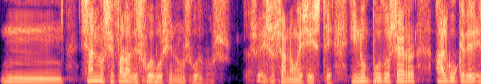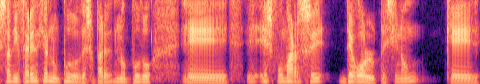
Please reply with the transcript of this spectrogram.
mm, xa non se fala de suevos e non suevos. Eso xa non existe e non pudo ser algo que de, esa diferencia non pudo desaparecer, non pudo eh, eh, esfumarse de golpe, senón que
